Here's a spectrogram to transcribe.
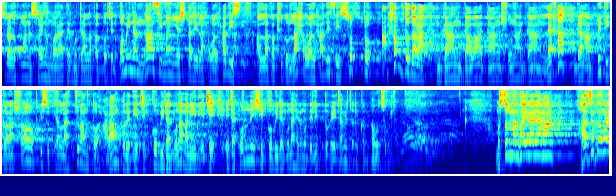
সুরা লোকমানের ছয় নম্বর আয়াতের মধ্যে আল্লাহ পাক বলছেন অমিনান নাসি মাইয়াশতারি লাহওয়াল হাদিস। আল্লাহ পাক শুধু লাহওয়াল হাদিস, এই ছোট্ট শব্দ দ্বারা গান গাওয়া, গান শোনা, গান লেখা, গান আবৃত্তি করা সব কিছুকে আল্লাহ চূড়ান্ত হারাম করে দিয়েছে, কবিরা গুনাহ বানিয়ে দিয়েছে। এটা করলেই সেই কবিরা গুনাহের মধ্যে লিপ্ত হয়ে যাবে যতক্ষণ মুসলমান ভাইরা রে আমার হযরত ওমর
